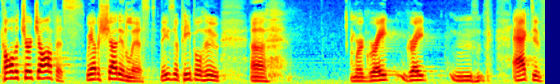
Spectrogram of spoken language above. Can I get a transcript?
Call the church office. We have a shut in list. These are people who uh, were great, great mm, active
